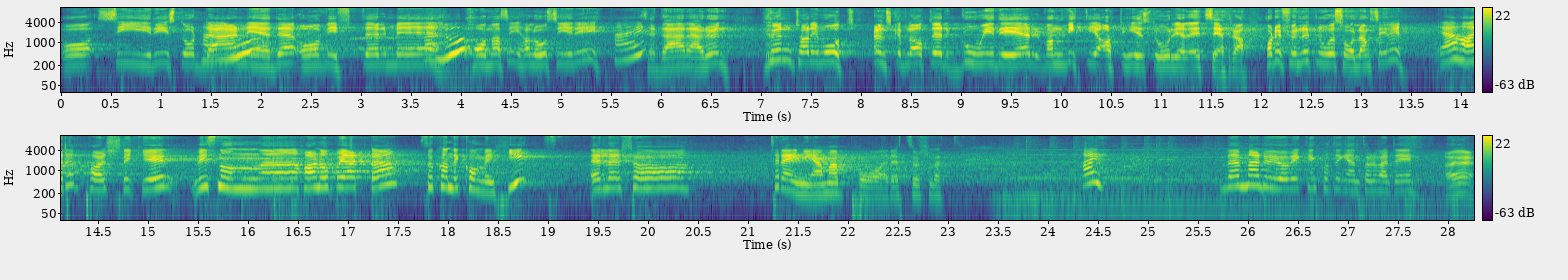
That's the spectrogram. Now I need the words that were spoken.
Og Siri står der Hallo? nede og vifter med Hallo? hånda si. Hallo, Siri. Hei. Se, der er hun. Hun tar imot ønskeplater, gode ideer, vanvittige artige historier etc. Har du funnet noe så langt, Siri? Jeg har et par stykker. Hvis noen eh, har noe på hjertet, så kan de komme hit. Eller så trenger jeg meg på, rett og slett. Hei. Hvem er du, og hvilken kontingent har du vært i? Er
